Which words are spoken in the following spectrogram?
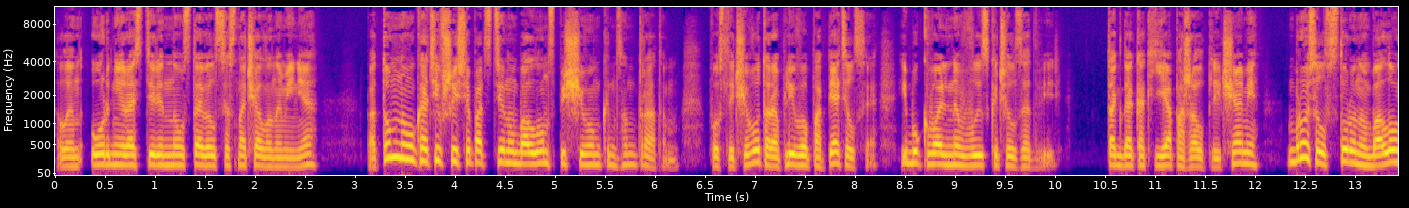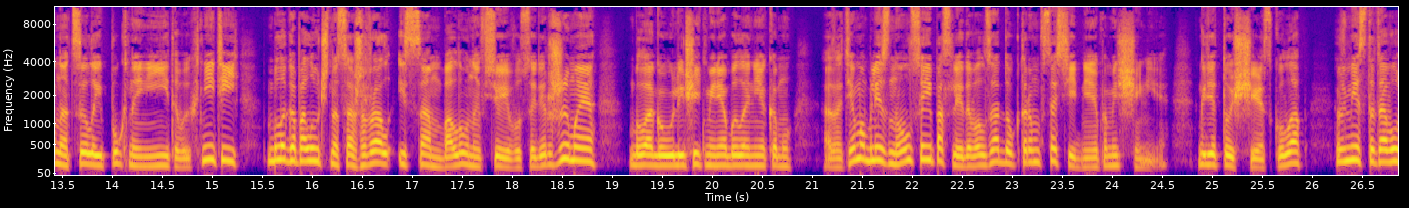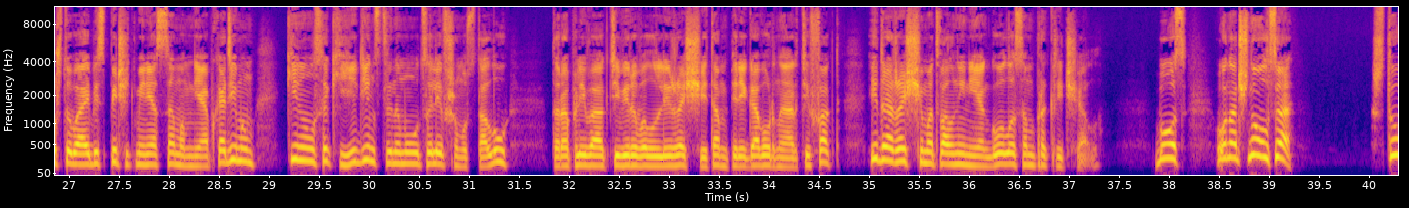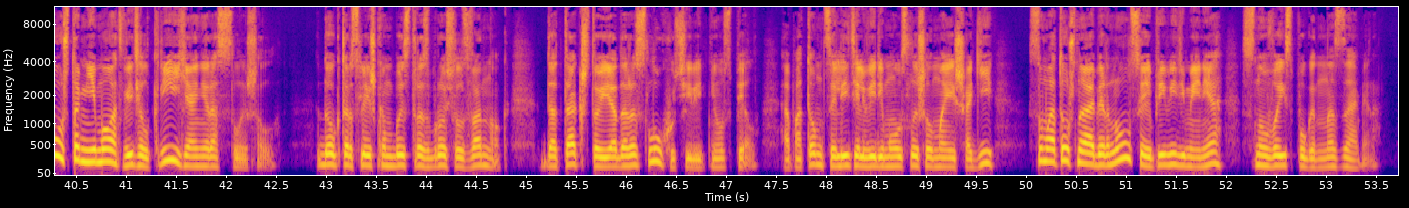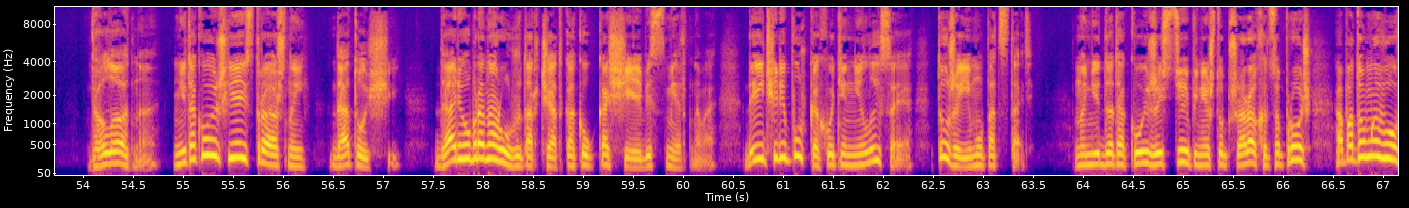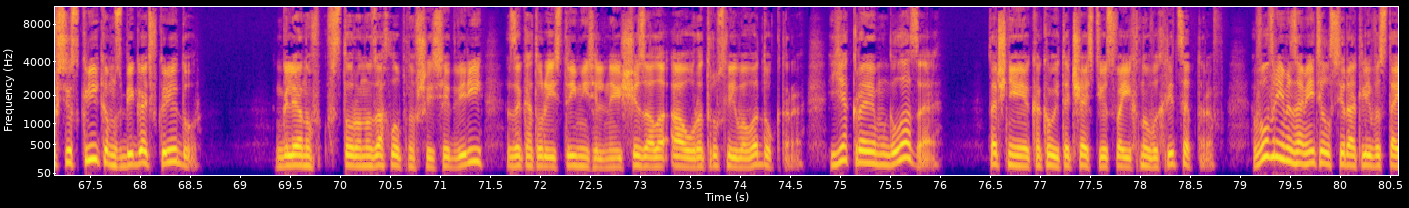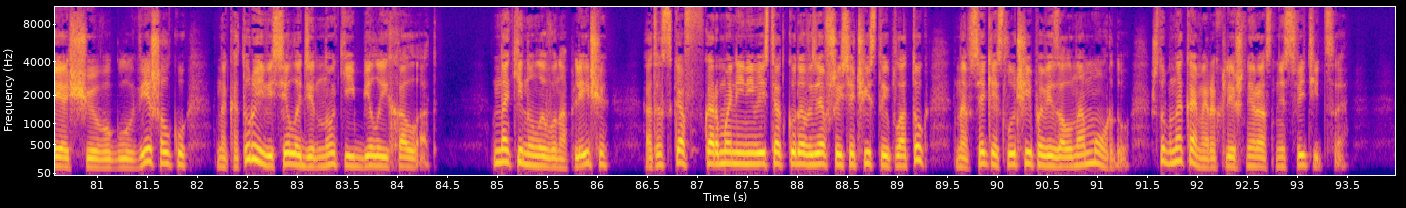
Лэн Орни растерянно уставился сначала на меня, потом на укатившийся под стену баллон с пищевым концентратом, после чего торопливо попятился и буквально выскочил за дверь, тогда как я пожал плечами бросил в сторону баллона целый пук нанеитовых нитей, благополучно сожрал и сам баллон и все его содержимое, благо уличить меня было некому, а затем облизнулся и последовал за доктором в соседнее помещение, где тощий эскулап, вместо того, чтобы обеспечить меня самым необходимым, кинулся к единственному уцелевшему столу, торопливо активировал лежащий там переговорный артефакт и дрожащим от волнения голосом прокричал. «Босс, он очнулся!» Что уж там ему ответил Кри, я не расслышал. Доктор слишком быстро сбросил звонок, да так, что я даже слух усилить не успел. А потом целитель, видимо, услышал мои шаги, суматошно обернулся и при виде меня снова испуганно замер. «Да ладно, не такой уж я и страшный, да тощий. Да ребра наружу торчат, как у Кощея Бессмертного, да и черепушка, хоть и не лысая, тоже ему подстать. Но не до такой же степени, чтоб шарахаться прочь, а потом и вовсе с криком сбегать в коридор. Глянув в сторону захлопнувшейся двери, за которой стремительно исчезала аура трусливого доктора, я краем глаза, точнее, какой-то частью своих новых рецепторов, вовремя заметил сиротливо стоящую в углу вешалку, на которой висел одинокий белый халат. Накинул его на плечи, отыскав в кармане невесть откуда взявшийся чистый платок, на всякий случай повязал на морду, чтобы на камерах лишний раз не светиться.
